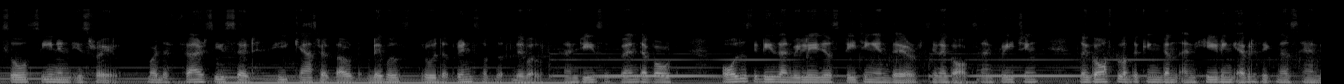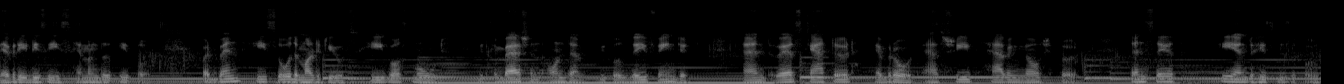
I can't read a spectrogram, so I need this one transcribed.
so seen in Israel. But the Pharisees said, He casteth out devils through the prince of the devils. And Jesus went about all the cities and villages, teaching in their synagogues, and preaching the gospel of the kingdom, and healing every sickness and every disease among the people. But when he saw the multitudes, he was moved with compassion on them, because they fainted and were scattered abroad as sheep having no shepherd. Then saith he unto his disciples,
